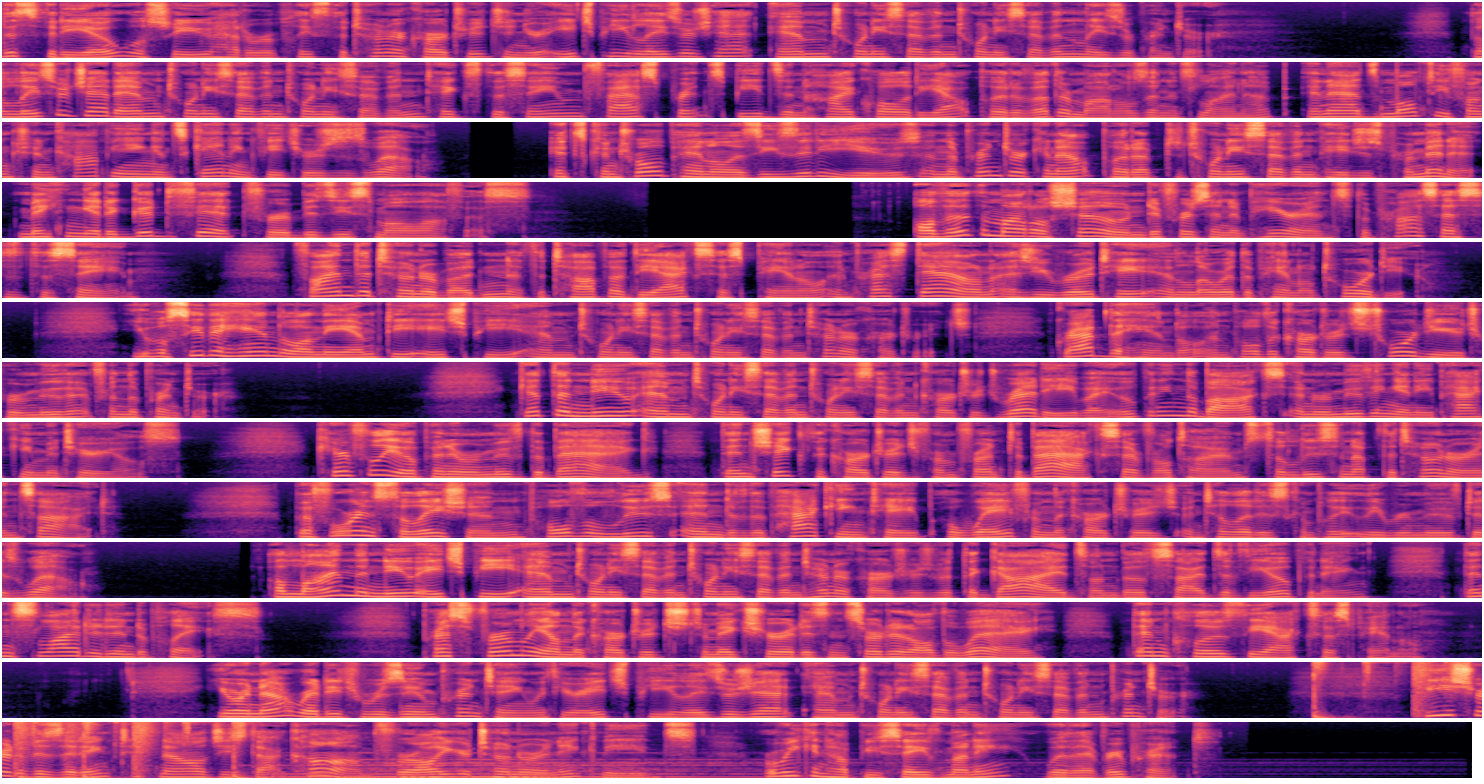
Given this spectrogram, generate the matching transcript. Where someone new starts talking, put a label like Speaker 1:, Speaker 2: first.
Speaker 1: This video will show you how to replace the toner cartridge in your HP LaserJet M2727 laser printer. The LaserJet M2727 takes the same fast print speeds and high quality output of other models in its lineup and adds multifunction copying and scanning features as well. Its control panel is easy to use and the printer can output up to 27 pages per minute, making it a good fit for a busy small office. Although the model shown differs in appearance, the process is the same. Find the toner button at the top of the access panel and press down as you rotate and lower the panel toward you. You will see the handle on the empty HP M2727 toner cartridge. Grab the handle and pull the cartridge toward you to remove it from the printer. Get the new M2727 cartridge ready by opening the box and removing any packing materials. Carefully open and remove the bag, then shake the cartridge from front to back several times to loosen up the toner inside. Before installation, pull the loose end of the packing tape away from the cartridge until it is completely removed as well. Align the new HP M2727 toner cartridge with the guides on both sides of the opening, then slide it into place. Press firmly on the cartridge to make sure it is inserted all the way, then close the access panel. You are now ready to resume printing with your HP LaserJet M2727 printer. Be sure to visit inktechnologies.com for all your toner and ink needs, where we can help you save money with every print.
